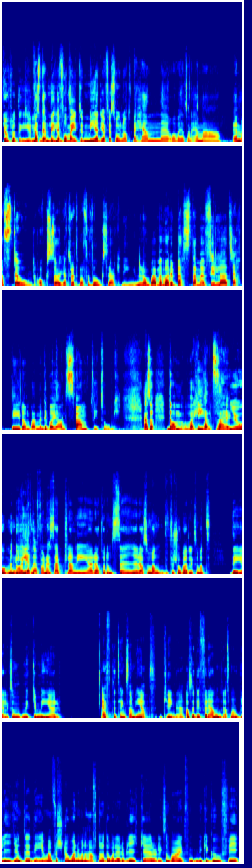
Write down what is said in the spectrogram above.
Jag tror att det är liksom Fast den bilden helt... får man ju inte i media. För jag såg något med henne och vad heter hon? Emma, Emma Stone också. Jag tror att det var för Vogues räkning. När de bara, men vad är det bästa med att fylla 30? De bara, men det var ju all svamp vi tog. Alltså de var helt så här. Jo, men då är det fortfarande öppna. så planerat vad de säger. Alltså man förstår bara liksom att det är liksom mycket mer eftertänksamhet kring det. Alltså det förändras, man blir ju inte... Det är, man förstår när man har haft några dåliga rubriker och liksom varit för mycket goofy.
